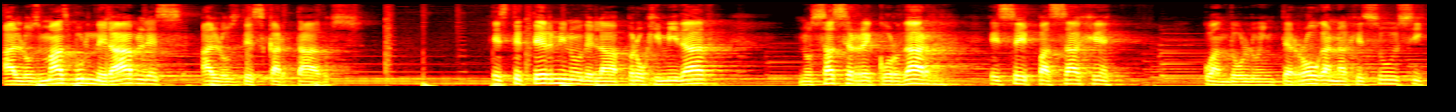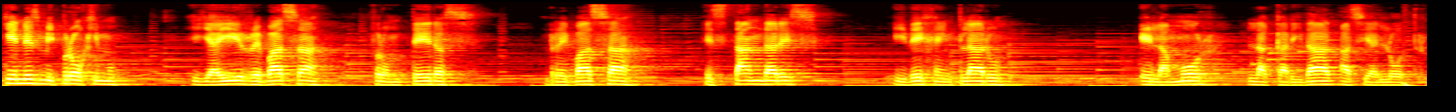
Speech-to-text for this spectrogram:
a los más vulnerables, a los descartados. Este término de la proximidad nos hace recordar ese pasaje cuando lo interrogan a Jesús, ¿y quién es mi prójimo? Y ahí rebasa fronteras, rebasa estándares y deja en claro el amor, la caridad hacia el otro.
